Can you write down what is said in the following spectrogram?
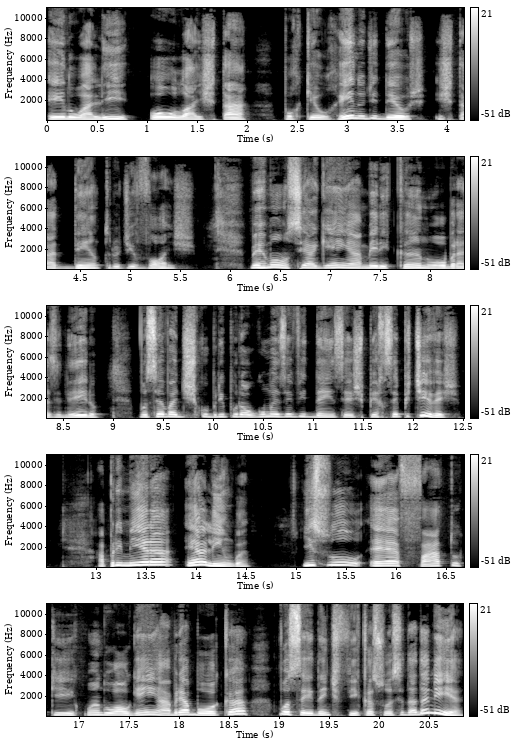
ei-lo ali ou lá está, porque o reino de Deus está dentro de vós. Meu irmão, se alguém é americano ou brasileiro, você vai descobrir por algumas evidências perceptíveis. A primeira é a língua. Isso é fato que quando alguém abre a boca, você identifica a sua cidadania,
